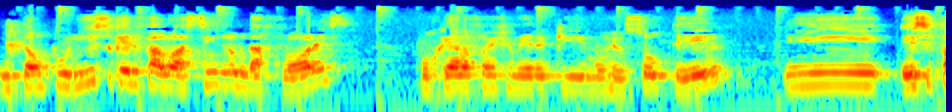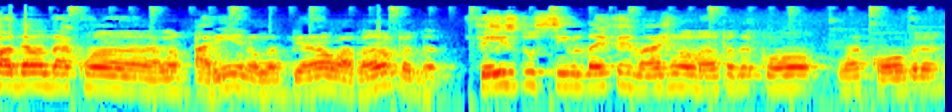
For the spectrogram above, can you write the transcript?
então por isso que ele falou a síndrome da Florence, porque ela foi uma enfermeira que morreu solteira. E esse fato dela andar com a lamparina, o lampião, a lâmpada, fez do símbolo da enfermagem uma lâmpada com uma cobra,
